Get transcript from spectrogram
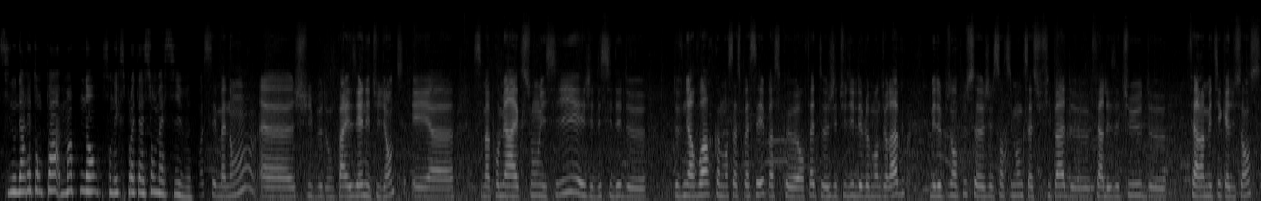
si nous n'arrêtons pas maintenant son exploitation massive. Moi, c'est Manon. euh, je suis donc parisienne étudiante et euh, c'est ma première action ici. Et j'ai décidé de, venir voir comment ça se passait parce que fait, euh, j'étudie le développement durable, mais de plus en plus, euh, j'ai le sentiment que ça suffit pas de faire des études, de faire un métier qui a du sens.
